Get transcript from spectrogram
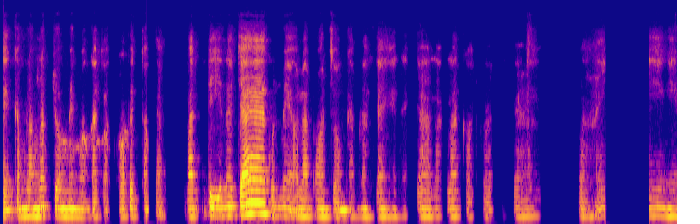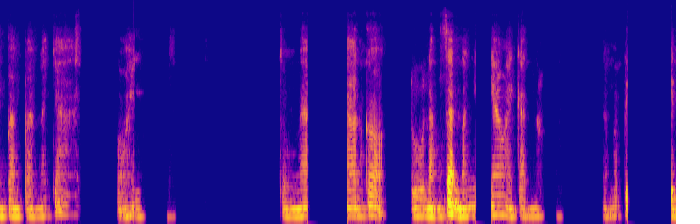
แต่กำลังรับชมแมงวังก็จะขอไปตอบแบบสวัสดีนะจ้า คุณแม่อรพรส่งกำลังใจให้นะจ้ารักรักกอดกอดจ้าขอให้ เงงปังปังๆนะจ้าขอให้ส่งงานงานก็ดูหนังสั้นหนังเงี้ยวให้กันเนาะมาเป็น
